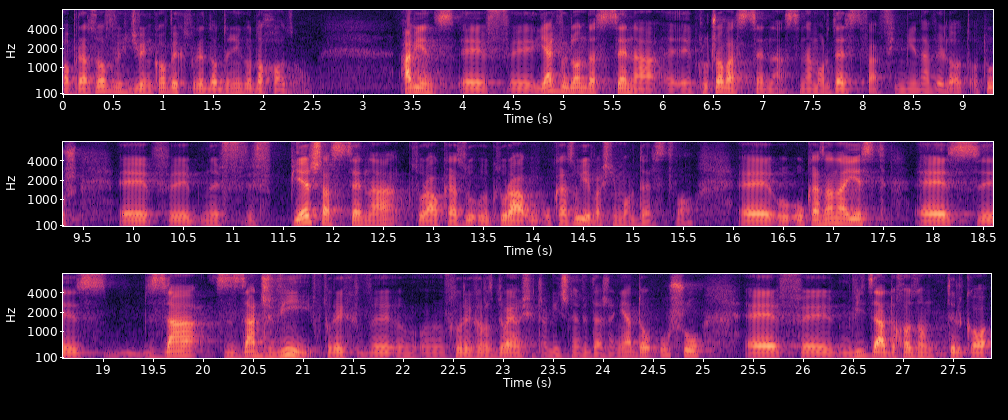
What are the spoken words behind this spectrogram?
obrazowych, dźwiękowych, które do, do niego dochodzą. A więc e, jak wygląda scena, e, kluczowa scena, scena morderstwa w filmie Na wylot? Otóż e, w, w, w pierwsza scena, która, okazu, która ukazuje właśnie morderstwo, ukazana jest z, z za, za drzwi, w których, w, w których rozgrywają się tragiczne wydarzenia, do uszu e, w, widza dochodzą tylko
